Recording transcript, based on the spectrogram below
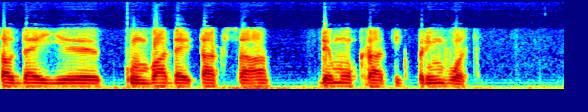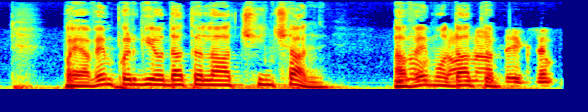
sau de a-i cumva de a-i taxa democratic prin vot. Păi avem pârghii odată la 5 ani. Avem nu, odată... Doamna, de exemplu,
